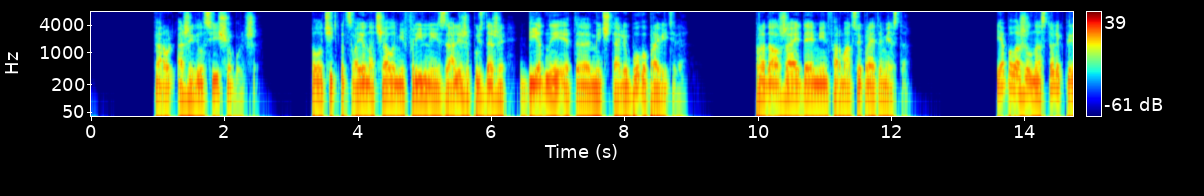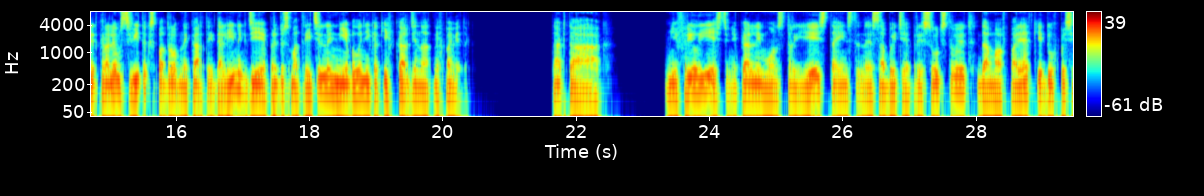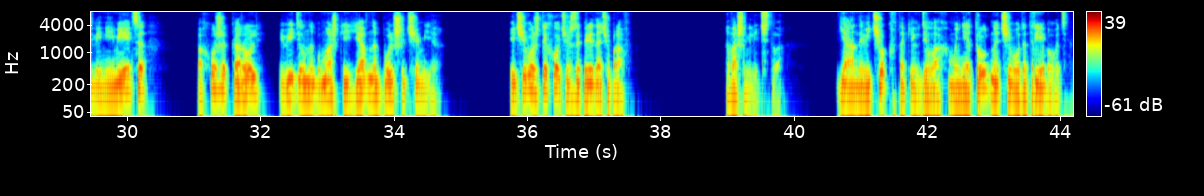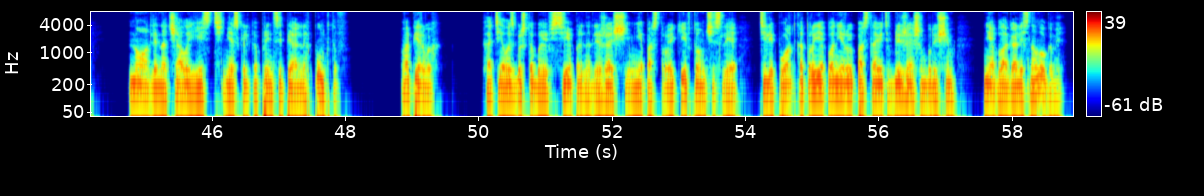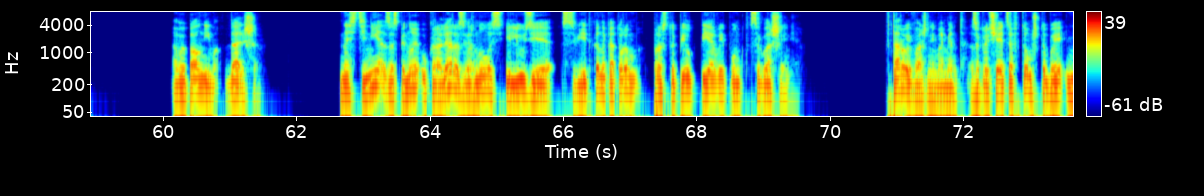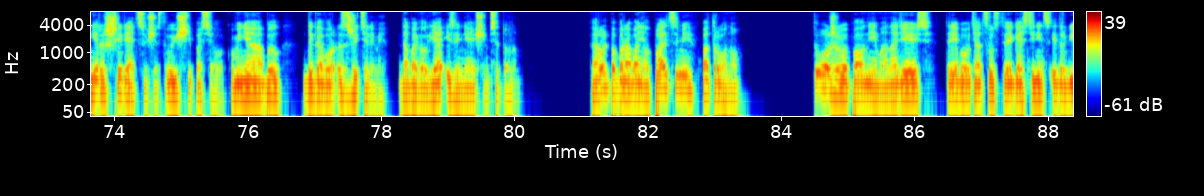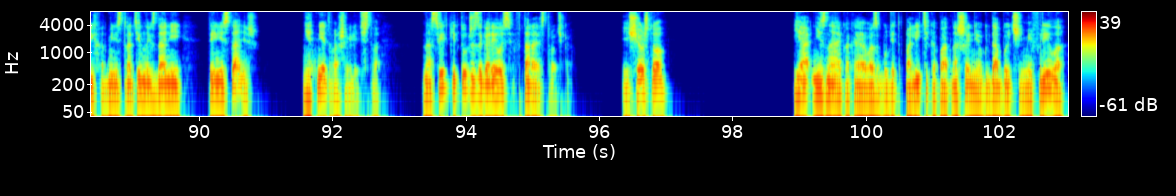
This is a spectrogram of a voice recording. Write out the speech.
Король оживился еще больше. Получить под свое начало мифрильные залежи, пусть даже бедные, это мечта любого правителя. Продолжай, дай мне информацию про это место. Я положил на столик перед королем свиток с подробной картой долины, где предусмотрительно не было никаких координатных пометок. Так-так. Мифрил есть, уникальный монстр есть, таинственное событие присутствует, дома в порядке, дух поселения имеется. Похоже, король видел на бумажке явно больше, чем я. И чего же ты хочешь за передачу прав? Ваше Величество, я новичок в таких делах, мне трудно чего-то требовать, но для начала есть несколько принципиальных пунктов. Во-первых, Хотелось бы, чтобы все принадлежащие мне постройки, в том числе телепорт, который я планирую поставить в ближайшем будущем, не облагались налогами. Выполнимо. Дальше. На стене за спиной у короля развернулась иллюзия свитка, на котором проступил первый пункт соглашения. Второй важный момент заключается в том, чтобы не расширять существующий поселок. У меня был договор с жителями, добавил я извиняющимся тоном. Король побарабанил пальцами по трону. Тоже выполнимо. Надеюсь, требовать отсутствия гостиниц и других административных зданий ты не станешь? Нет-нет, Ваше Величество. На свитке тут же загорелась вторая строчка. Еще что? Я не знаю, какая у вас будет политика по отношению к добыче мифрила,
